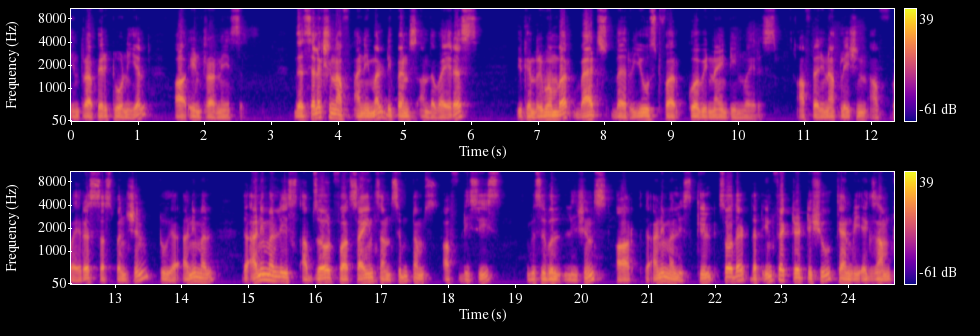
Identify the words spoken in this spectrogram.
intraperitoneal, or intranasal. The selection of animal depends on the virus. You can remember bats were used for COVID-19 virus. After inoculation of virus suspension to an animal, the animal is observed for signs and symptoms of disease, visible lesions, or the animal is killed so that that infected tissue can be examined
